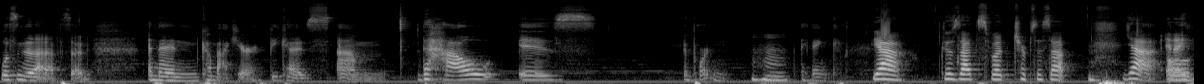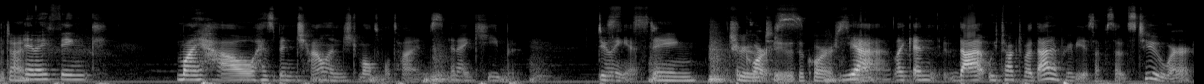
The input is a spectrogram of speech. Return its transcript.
listen to that episode, and then come back here because um, the how is important. Mm-hmm. I think. Yeah, because that's what trips us up. Yeah, and All I the time. and I think my how has been challenged multiple times, and I keep doing it. Staying true course. to the course. Yeah, like and that we've talked about that in previous episodes too, where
